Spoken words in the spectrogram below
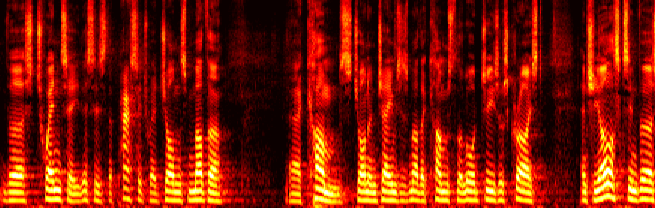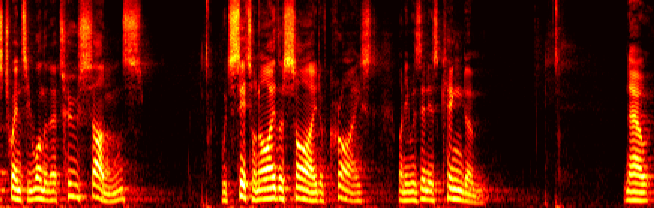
verse 20. This is the passage where John's mother uh, comes, John and James's mother comes to the Lord Jesus Christ. And she asks in verse 21 that her two sons would sit on either side of Christ when he was in his kingdom. Now,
